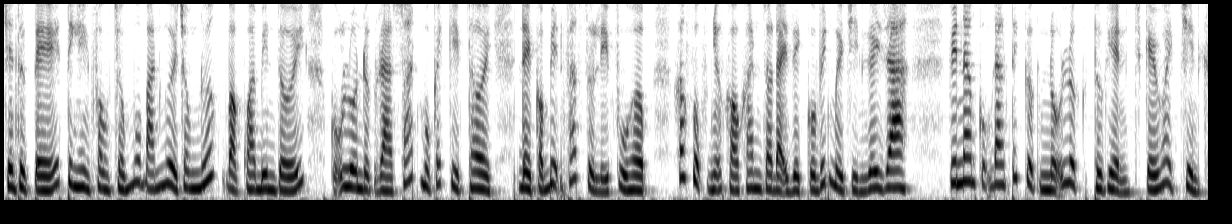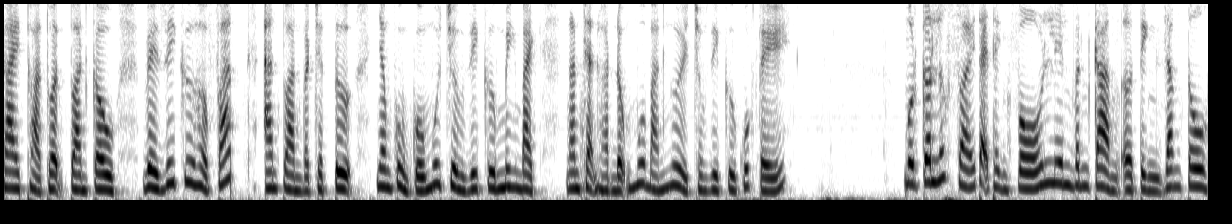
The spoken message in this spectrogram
Trên thực tế, tình hình phòng chống mua bán người trong nước và qua biên giới cũng luôn được rà soát một cách kịp thời để có biện pháp xử lý phù hợp, khắc phục những khó khăn do đại dịch COVID-19 gây ra. Việt Nam cũng đang tích cực nỗ lực thực hiện kế hoạch triển khai thỏa thuận toàn cầu về di cư hợp pháp, an toàn và trật tự nhằm củng cố môi trường di cư minh bạch, ngăn chặn hoạt động mua bán người trong di cư quốc tế. Một cơn lốc xoáy tại thành phố Liên Vân Cảng ở tỉnh Giang Tô,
